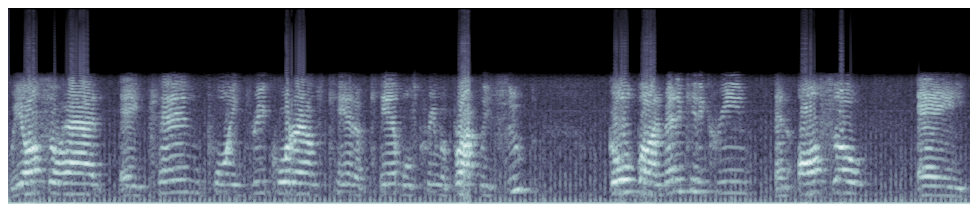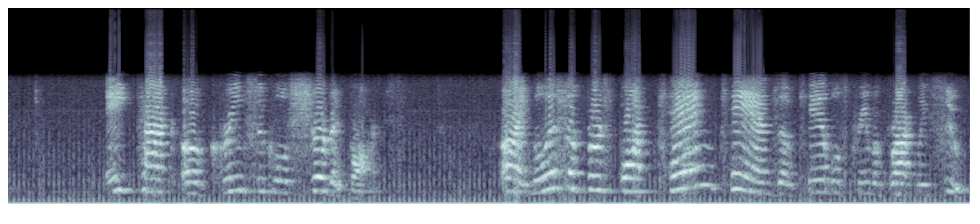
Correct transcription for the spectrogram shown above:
We also had a 10.3 quarter ounce can of Campbell's cream of broccoli soup, Gold Bond medicated cream, and also a 8-pack of creamsicle sherbet bars. Alright, Melissa first bought 10 cans of Campbell's Cream of Broccoli Soup.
